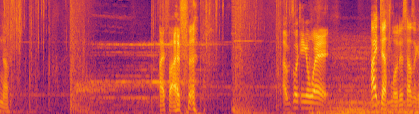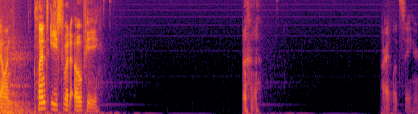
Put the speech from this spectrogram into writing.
enough. High five. I was looking away. Hi, Death Lotus. How's it going? Clint Eastwood OP. Alright, let's see here.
